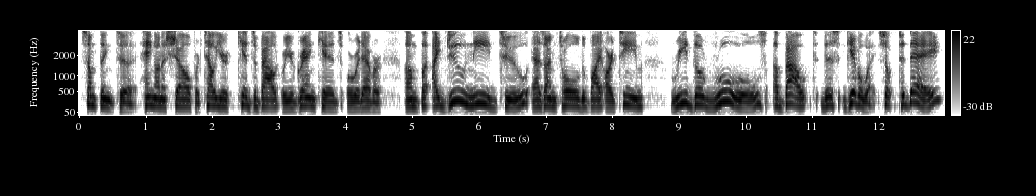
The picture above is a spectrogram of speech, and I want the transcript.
something to hang on a shelf or tell your kids about or your grandkids or whatever. Um, but I do need to, as I'm told by our team, read the rules about this giveaway. So today,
